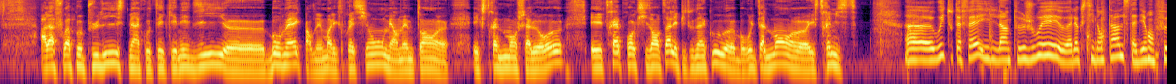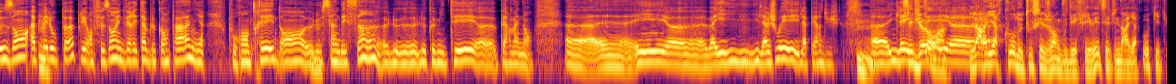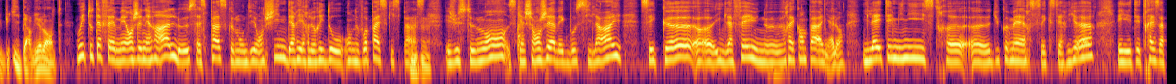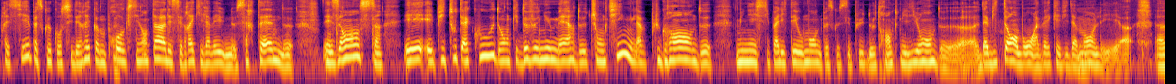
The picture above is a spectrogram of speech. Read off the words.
à la fois populiste, mais un côté Kennedy, euh, beau mec, pardonnez-moi l'expression, mais en même temps euh, extrêmement chaleureux et très pro-occidental, et puis tout d'un coup euh, brutalement euh, extrémiste. Euh, oui, tout à fait. Il l'a un peu joué euh, à l'occidental, c'est-à-dire en faisant appel mm. au peuple et en faisant une véritable campagne pour entrer dans euh, le mm. sein des saints, le, le comité permanent. et bah, il, il, a joué, il a perdu. Mm. c'est violent. Hein. L'arrière-cour de tous ces gens que vous décrivez, c'est une arrière-cour qui est hyper violente. Oui, tout à fait. Mais en général, ça se passe, comme on dit en Chine, derrière le rideau. On ne voit pas ce qui se passe. Mm-hmm. Et justement, ce qui a changé avec avec c'est que euh, il a fait une vraie campagne. Alors, il a été ministre euh, du commerce extérieur et il était très apprécié parce que considéré comme pro-occidental. Et c'est vrai qu'il avait une certaine aisance. Et, et puis tout à coup, donc, devenu maire de Chongqing, la plus grande municipalité au monde, parce que c'est plus de 30 millions euh, d'habitants, bon, avec évidemment mm. les,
